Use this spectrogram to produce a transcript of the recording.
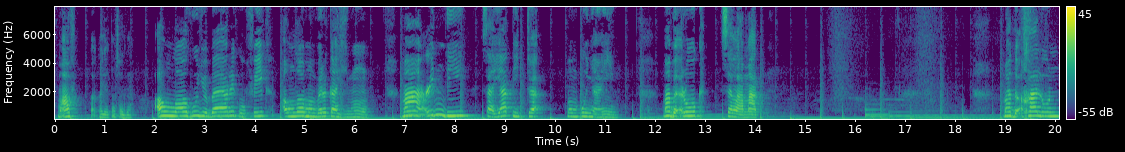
Maaf gak kelihatan saja Allahu yubariku fik. Allah memberkahimu. Ma'indi saya tidak mempunyai. Mabruk selamat. Madakhalun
